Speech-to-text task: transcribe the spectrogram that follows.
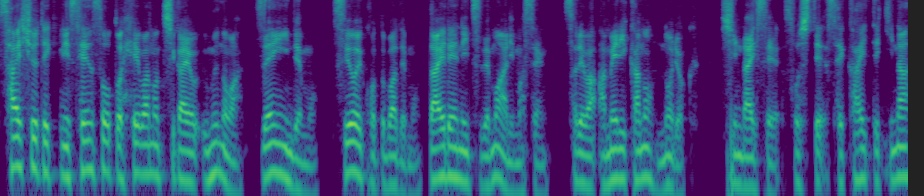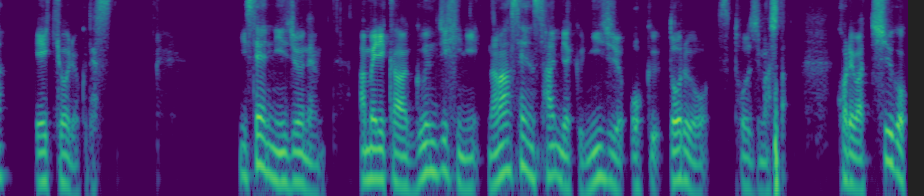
最終的に戦争と平和の違いを生むのは善意でも強い言葉でも大連立でもありません。それはアメリカの能力、信頼性、そして世界的な影響力です。2020年、アメリカは軍事費に7320億ドルを投じました。これは中国、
